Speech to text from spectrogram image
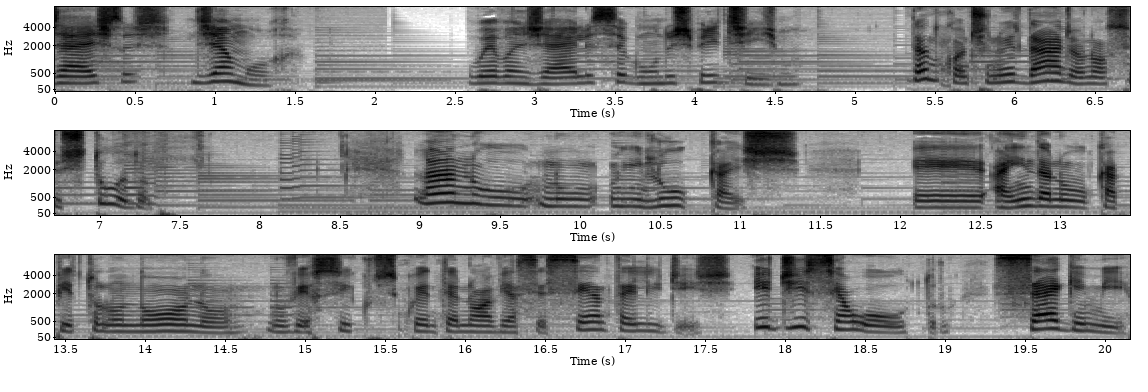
Gestos de amor. O Evangelho segundo o Espiritismo. Dando continuidade ao nosso estudo, lá no, no em Lucas, é, ainda no capítulo 9, no versículo 59 a 60, ele diz: E disse ao outro: Segue-me.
